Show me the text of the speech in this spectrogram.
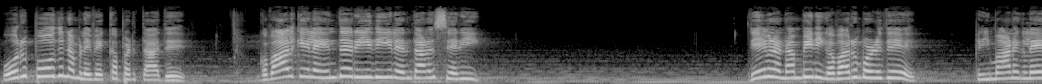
ஒருபோதும் நம்மளை வெட்கப்படுத்தாது. உங்க வாழ்க்கையில எந்த ரீதியில் இருந்தாலும் சரி தேவனை நம்பி நீங்க வரும் பொழுது பிரிமானுகளே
